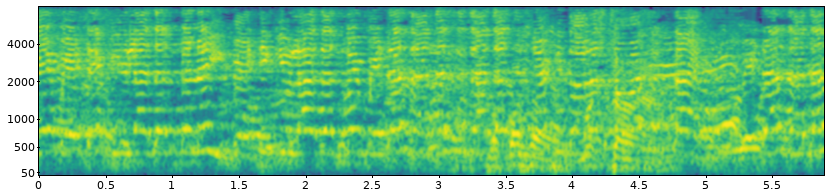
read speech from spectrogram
ये बेटे की इलाजत में नहीं बेटी की इलाजत में बेटा ज़्यादा से ज़्यादा दुनिया की दौलत कमा सकता है। बेटा ज़्यादा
